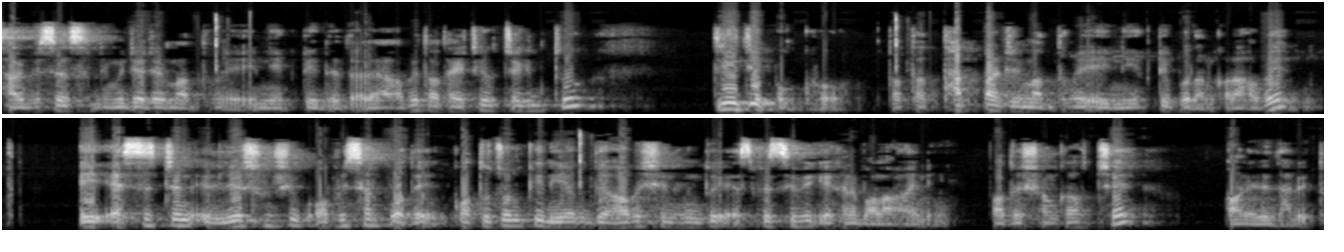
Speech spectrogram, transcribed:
সার্ভিসেস লিমিটেডের মাধ্যমে এই নিয়োগটি দেওয়া হবে, তথা এটি হচ্ছে কিন্তু তৃতীয় পক্ষ, তথা থার্ড পার্টির মাধ্যমে এই নিয়োগটি প্রদান করা হবে। এই অ্যাসিস্ট্যান্ট রিলেশনশিপ অফিসার পদে কতজনকে নিয়োগ দেওয়া হবে সেটা কিন্তু স্পেসিফিক এখানে বলা হয়নি। পদের সংখ্যা হচ্ছে অনির্ধারিত।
